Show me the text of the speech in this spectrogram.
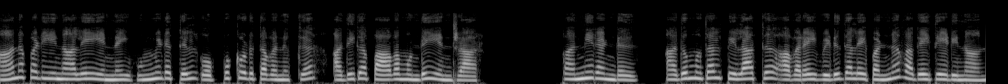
ஆனபடியினாலே என்னை உம்மிடத்தில் ஒப்புக்கொடுத்தவனுக்கு அதிக பாவமுண்டு என்றார். பன்னிரண்டு. அது முதல் பிலாத்து அவரை விடுதலை பண்ண வகை தேடினான்.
